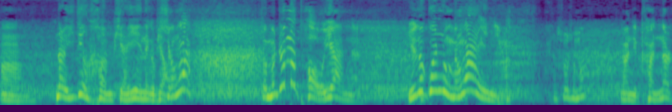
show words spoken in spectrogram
嗯，那一定很便宜那个票。行了，怎么这么讨厌呢？你的观众能爱你吗？他说什么？让你看那儿。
